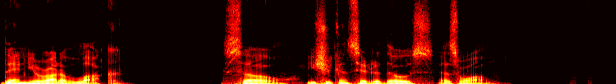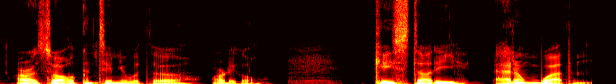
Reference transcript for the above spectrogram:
then you're out of luck. So you should consider those as well. All right, so I'll continue with the article. Case study Adam Wathan.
